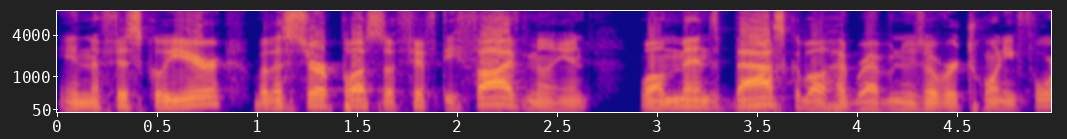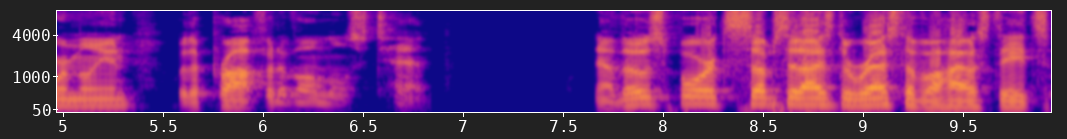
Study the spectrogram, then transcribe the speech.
in the fiscal year with a surplus of 55 million, while men's basketball had revenues over 24 million with a profit of almost 10. Now, those sports subsidized the rest of Ohio State's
